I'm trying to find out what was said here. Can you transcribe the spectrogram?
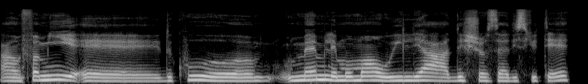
en famille et du coup euh, même les moments où il y a des choses à discuter,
